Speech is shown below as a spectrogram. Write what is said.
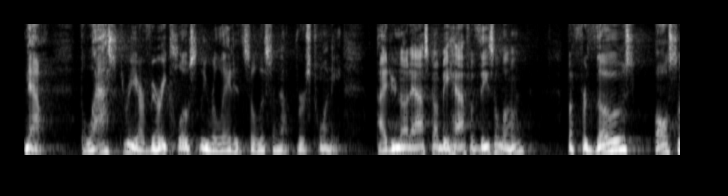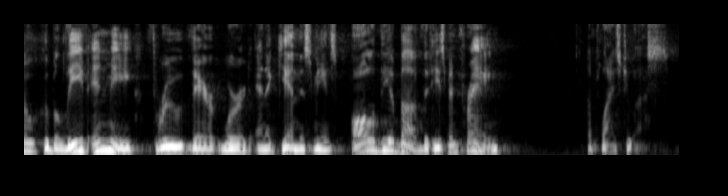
Now, the last three are very closely related, so listen up. Verse 20 I do not ask on behalf of these alone, but for those also who believe in me through their word. And again, this means all of the above that he's been praying applies to us.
